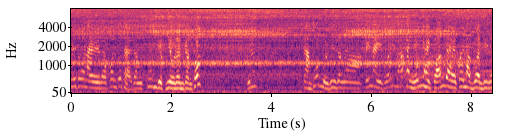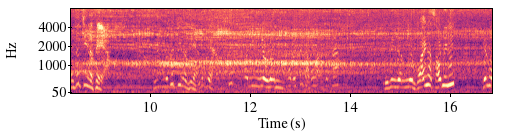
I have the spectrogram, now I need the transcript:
Cây to. này bà con có thể rằng phun được nhiều lần càng tốt. Nhé càng tốt bởi vì rằng là cái này với giá thành nếu như hành toán về quay làm vườn thì nó rất chi là rẻ. Nó rất chi là rẻ, nó rẻ rất coi như nhiều lần so với tất cả các loại khác. Bởi vì rằng một gói là 60 lít. Thế mà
